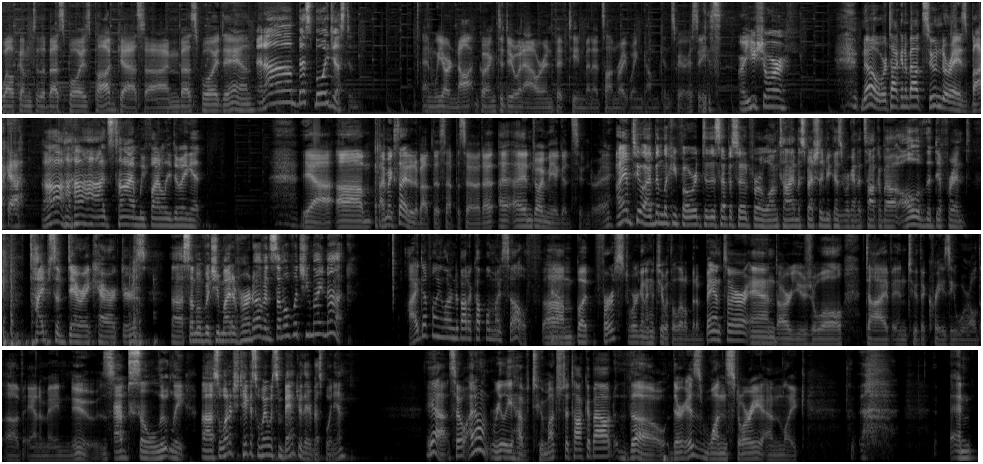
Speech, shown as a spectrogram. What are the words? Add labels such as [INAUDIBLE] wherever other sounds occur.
Welcome to the Best Boys podcast. I'm Best Boy Dan, And I'm best boy Justin. and we are not going to do an hour and 15 minutes on right wing cum conspiracies. [LAUGHS] Are you sure? no, we're talking about Tsundere's baka. Ah, [LAUGHS] it's time. We finally doing it. Yeah, um, I'm excited about this episode. I, I, I enjoy me a good Sundare. I am too. I've been looking forward to this episode for a long time, especially because we're going to talk about all of the different types of Dere characters, uh, some of which you might have heard of, and some of which you might not. I definitely learned about a couple myself. Um, but first, we're going to hit you with a little bit of banter and our usual dive into the crazy world of anime news. Absolutely. Uh, so why don't you take us away with some banter there, best boy Dan? Yeah, so I don't really have too much to talk about, though there is one story and like [SIGHS] and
